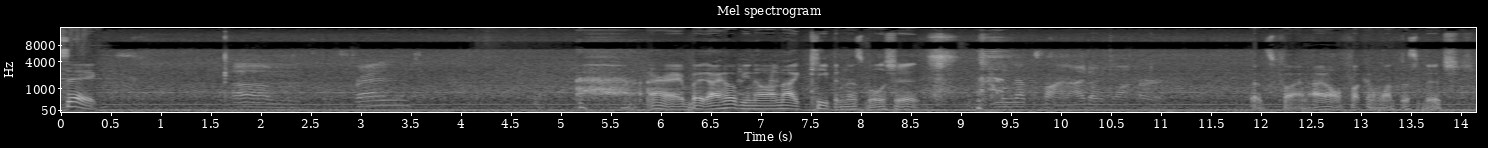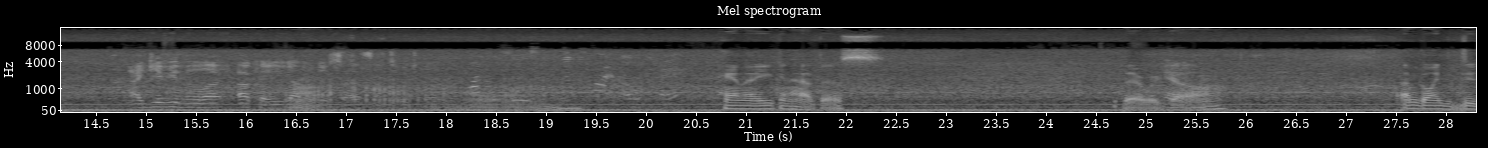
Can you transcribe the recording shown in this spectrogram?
sick? Um, friend. Alright, but I hope you know I'm not keeping this bullshit. I mean, that's fine. I don't want her. That's fine. I don't fucking want this bitch. I give you the look. Okay, you got to do so. That's not too much more. Why this fine, okay? Hannah, you can have this. There we go. I'm going to do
